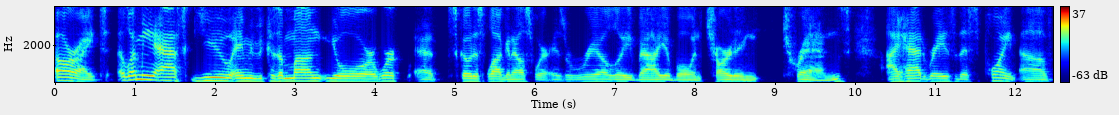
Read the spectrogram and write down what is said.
All right. Let me ask you, Amy, because among your work at SCOTUS blog and elsewhere is really valuable in charting trends. I had raised this point of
